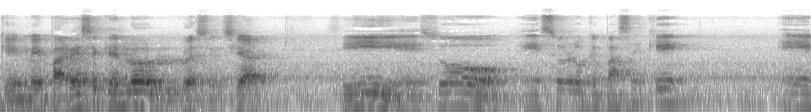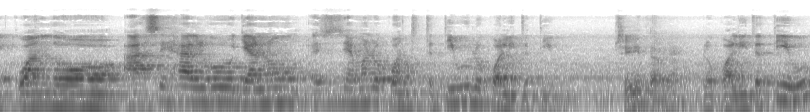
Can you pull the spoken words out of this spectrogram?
que me parece que es lo, lo esencial. Sí, eso, eso lo que pasa es que eh, cuando haces algo ya no, eso se llama lo cuantitativo y lo cualitativo. Sí, también. Lo cualitativo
